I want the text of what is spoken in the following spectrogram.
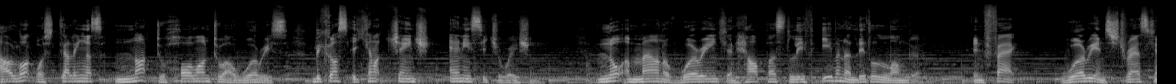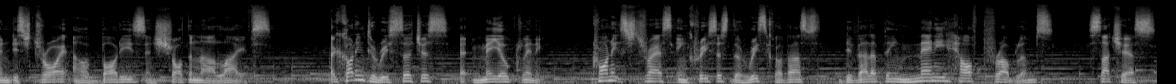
Our Lord was telling us not to hold on to our worries because it cannot change any situation. No amount of worrying can help us live even a little longer. In fact, worry and stress can destroy our bodies and shorten our lives. According to researchers at Mayo Clinic, chronic stress increases the risk of us developing many health problems such as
